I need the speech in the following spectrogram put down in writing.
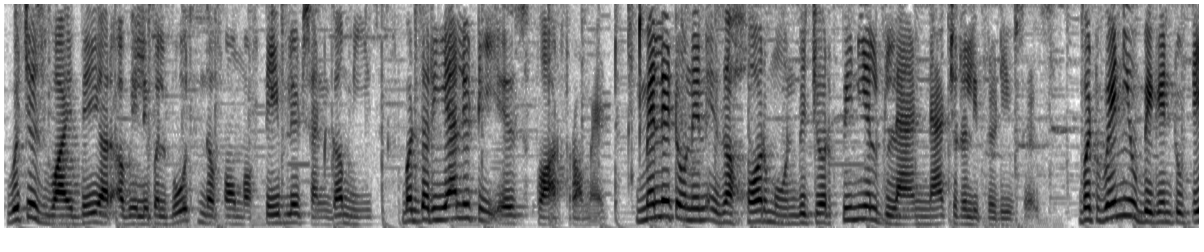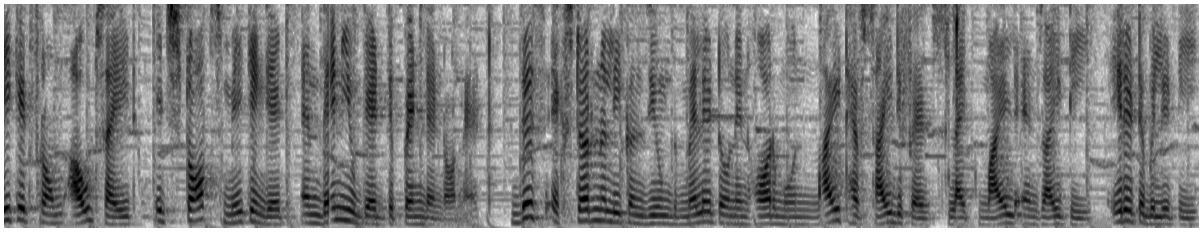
which is why they are available both in the form of tablets and gummies, but the reality is far from it. Melatonin is a hormone which your pineal gland naturally produces. But when you begin to take it from outside, it stops making it and then you get dependent on it. This externally consumed melatonin hormone might have side effects like mild anxiety, irritability,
